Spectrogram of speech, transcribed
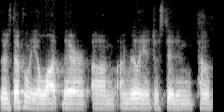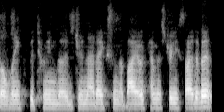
there's definitely a lot there. Um, I'm really interested in kind of the link between the genetics and the biochemistry side of it.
